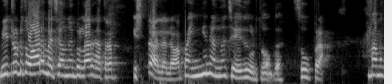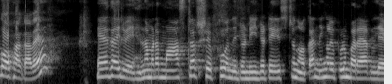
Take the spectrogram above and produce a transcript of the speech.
ബീട്രൂട്ട് തോരൻ വെച്ചൊന്നും പിള്ളേർക്ക് അത്ര ഇഷ്ടമല്ലല്ലോ. അപ്പൊ ഇങ്ങനെ ഒന്ന് ചെയ്ത് കൊടുത്തു നോക്ക്. സൂപ്പറാ. അപ്പൊ നമുക്ക് ഓഫാക്കാവേ. ഏതായാലുമേ നമ്മുടെ മാസ്റ്റർ ഷെഫ് വന്നിട്ടുണ്ട്. ഇതിന്റെ ടേസ്റ്റ് നോക്കാൻ. നിങ്ങൾ എപ്പോഴും പറയാറില്ലേ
